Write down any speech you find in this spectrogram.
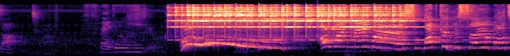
sight. Thank you. Woo! Online neighbors, what can you say about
